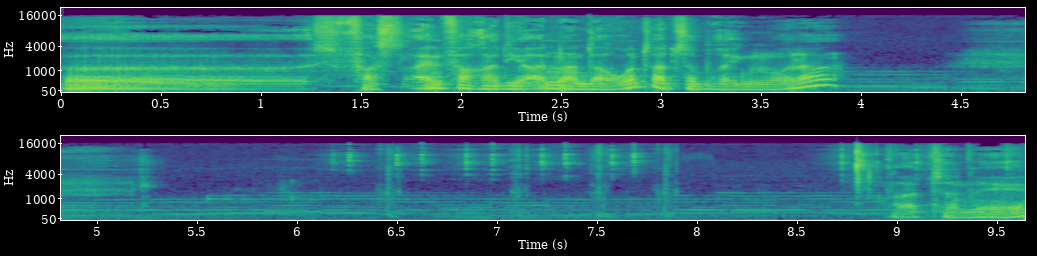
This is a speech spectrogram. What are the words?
Äh, ist fast einfacher, die anderen da runterzubringen, oder? Warte, nee.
